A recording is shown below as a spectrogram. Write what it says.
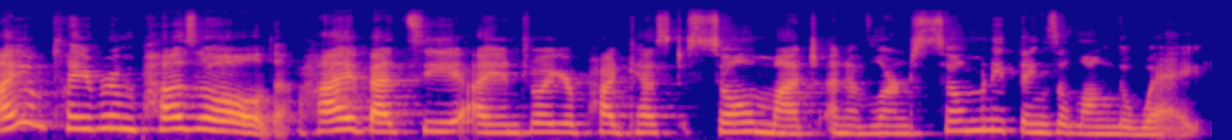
I am Playroom Puzzled. Hi, Betsy. I enjoy your podcast so much and have learned so many things along the way.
